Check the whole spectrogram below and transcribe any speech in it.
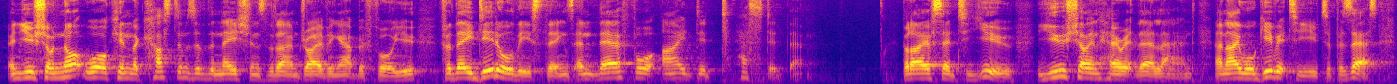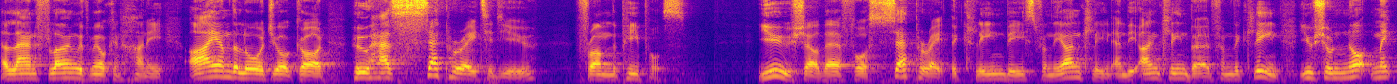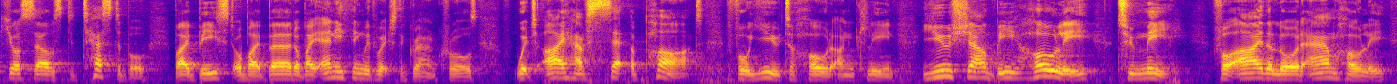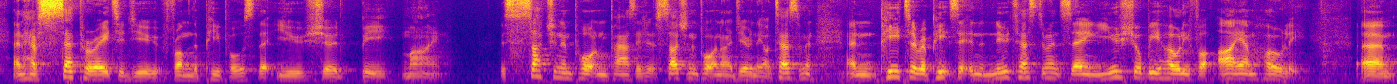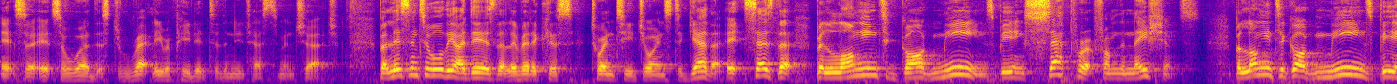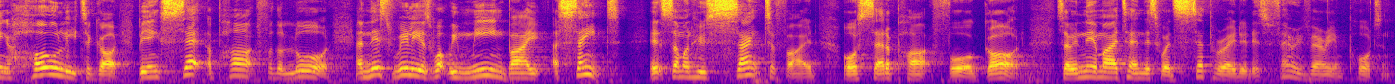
And you shall not walk in the customs of the nations that I am driving out before you, for they did all these things, and therefore I detested them. But I have said to you, You shall inherit their land, and I will give it to you to possess, a land flowing with milk and honey. I am the Lord your God, who has separated you from the peoples. You shall therefore separate the clean beast from the unclean, and the unclean bird from the clean. You shall not make yourselves detestable by beast or by bird or by anything with which the ground crawls, which I have set apart for you to hold unclean. You shall be holy to me, for I, the Lord, am holy and have separated you from the peoples that you should be mine. It's such an important passage. It's such an important idea in the Old Testament. And Peter repeats it in the New Testament, saying, You shall be holy, for I am holy. Um, it's, a, it's a word that's directly repeated to the New Testament church. But listen to all the ideas that Leviticus 20 joins together. It says that belonging to God means being separate from the nations. Belonging to God means being holy to God, being set apart for the Lord. And this really is what we mean by a saint. It's someone who's sanctified or set apart for God. So in Nehemiah 10, this word separated is very, very important.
